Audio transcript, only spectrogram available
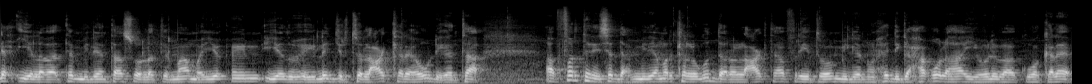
lix iyo labaatan milyan taasoo la tilmaamayo in iyadu ay la jirto lacag kale oo u dhiganta afartan iyo saddex milyan marka lagu daro lacagta afar iyo toban milyan oo xidiga xaq u lahaa iyo weliba kuwo kale.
